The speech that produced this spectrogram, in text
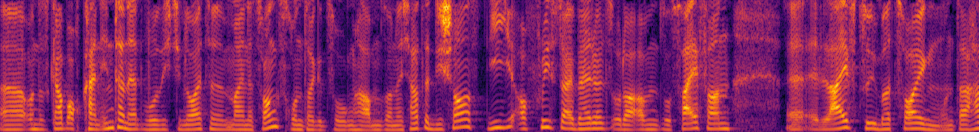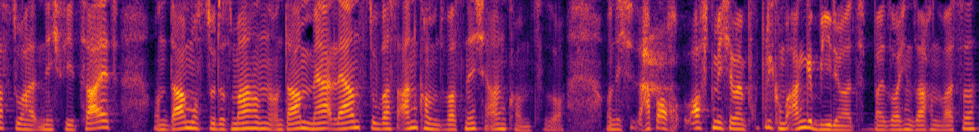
Äh, und es gab auch kein Internet, wo sich die Leute meine Songs runtergezogen haben, sondern ich hatte die Chance, die auf Freestyle Battles oder auf so Cyphern äh, live zu überzeugen. Und da hast du halt nicht viel Zeit und da musst du das machen und da lernst du, was ankommt, was nicht ankommt. So. Und ich habe auch oft mich beim Publikum angebiedert bei solchen Sachen, weißt du.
